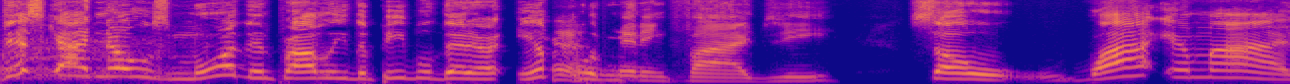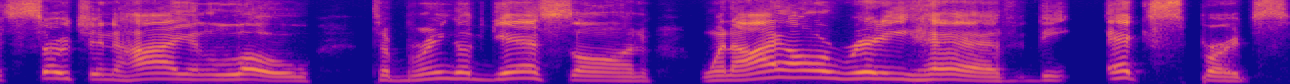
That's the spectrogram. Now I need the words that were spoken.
this guy knows more than probably the people that are implementing 5G. So why am I searching high and low to bring a guest on when I already have the experts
